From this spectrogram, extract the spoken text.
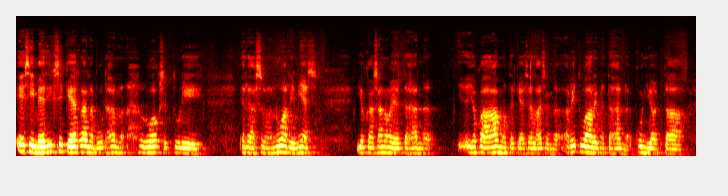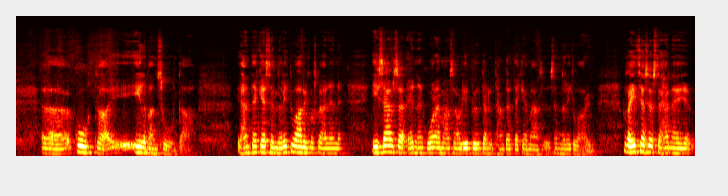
Esimerkiksi kerran Buddhan luokse tuli eräs nuori mies, joka sanoi, että hän joka aamu tekee sellaisen rituaalin, että hän kunnioittaa kuutta ilman suuntaa. Ja hän tekee sen rituaalin, koska hänen isänsä ennen kuolemaansa oli pyytänyt häntä tekemään sen rituaalin. Mutta itse asiassa hän ei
